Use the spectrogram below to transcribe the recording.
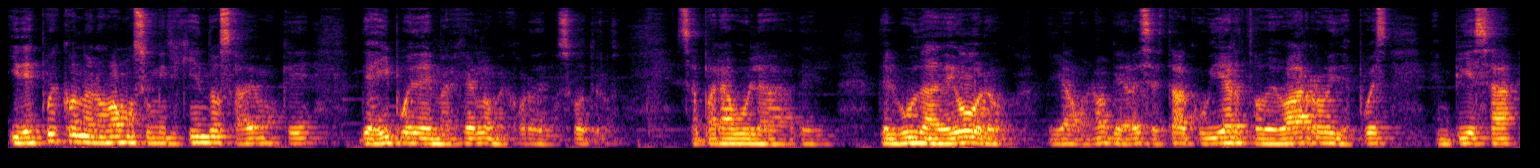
y después cuando nos vamos sumergiendo sabemos que de ahí puede emerger lo mejor de nosotros. Esa parábola del, Buda de oro, digamos, ¿no? que a veces está cubierto de barro y después empieza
